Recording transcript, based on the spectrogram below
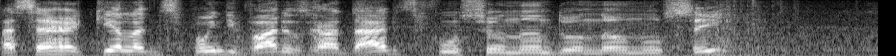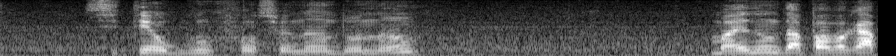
A serra aqui ela dispõe de vários radares, funcionando ou não, não sei. Se tem algum funcionando ou não. Mas não dá para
